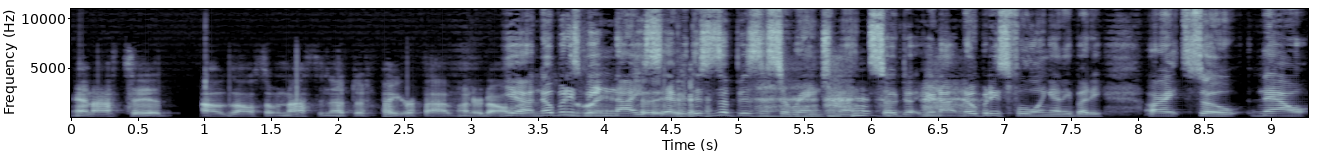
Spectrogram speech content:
And I said, I was also nice enough to pay her five hundred dollars. Yeah, nobody's being nice. This is a business arrangement, so you're not. Nobody's fooling anybody. All right. So now,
